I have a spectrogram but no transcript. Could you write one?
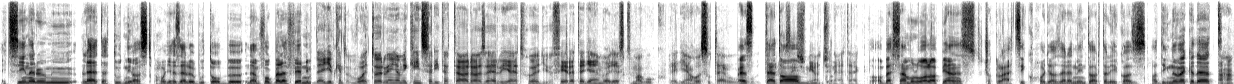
egy szénerőmű, lehetett tudni azt, hogy ez előbb-utóbb nem fog beleférni. De egyébként volt törvény, ami kényszerítette arra az erviet, hogy félretegyen, vagy ezt maguk egy ilyen hosszú távú ez, tehát a, miatt csinálták? A beszámoló alapján ez csak látszik, hogy az eredménytartalék az addig növekedett, Aha.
